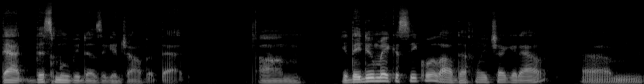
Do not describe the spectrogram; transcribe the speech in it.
that this movie does a good job at that. Um, if they do make a sequel, I'll definitely check it out. Um,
